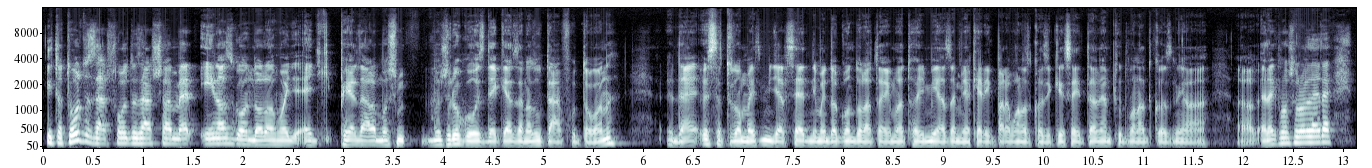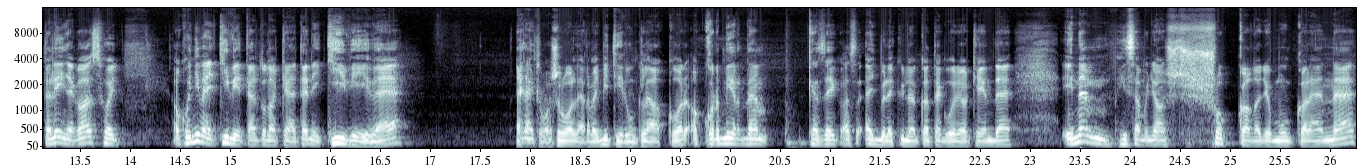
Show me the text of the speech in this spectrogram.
Itt a toldozás foldozással, mert én azt gondolom, hogy egy például most, most rugóznék ezen az utánfutón, de össze tudom majd mindjárt szedni majd a gondolataimat, hogy mi az, ami a kerékpára vonatkozik, és szerintem nem tud vonatkozni a, a elektromos rollerre. De a lényeg az, hogy akkor nyilván egy kivételt oda kell tenni, kivéve elektromos roller, vagy mit írunk le akkor, akkor miért nem kezeljük az egyből egy külön kategóriaként, de én nem hiszem, hogy olyan sokkal nagyobb munka lenne,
